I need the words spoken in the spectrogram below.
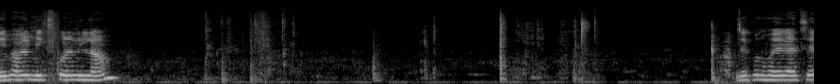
এইভাবে মিক্স করে নিলাম। দেখুন, হয়ে গেছে।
